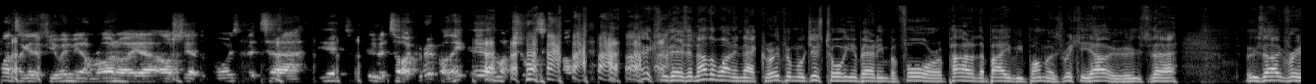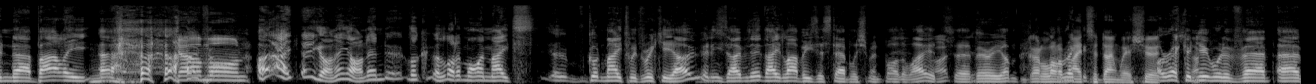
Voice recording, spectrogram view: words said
Once I get a few in me, I'm right. I uh, I'll shout the boys, but uh, yeah, it's a bit of a tight group. I think. Yeah, I'm not sure. Actually, there's another one in that group, and we are just talking about him before. A part of the baby bombers, Ricky O, who's. Uh, who's over in uh, Bali. Uh, Come on. Oh, hang on, hang on. And uh, look, a lot of my mates, uh, good mates with Ricky O, and he's over there. They love his establishment, by the way. It's uh, very. Um, Got a lot of reckon, mates that don't wear shirts. I reckon so. you would have uh,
